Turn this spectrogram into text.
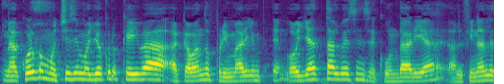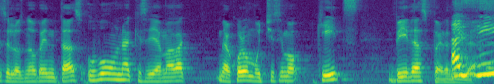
Me acuerdo muchísimo, yo creo que iba acabando primaria o ya tal vez en secundaria, al finales de los noventas, hubo una que se llamaba, me acuerdo muchísimo, Kids Vidas Perdidas. ¡Ay, sí!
